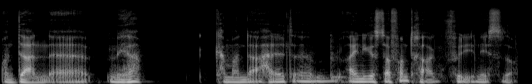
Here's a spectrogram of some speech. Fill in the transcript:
und dann, äh, ja, kann man da halt äh, einiges davon tragen für die nächste Saison.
